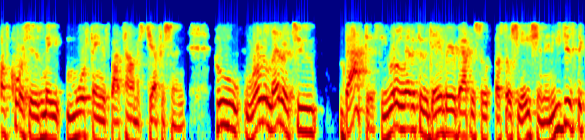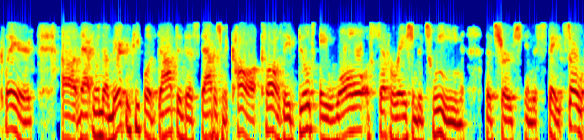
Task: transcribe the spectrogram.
of course, it was made more famous by Thomas Jefferson, who wrote a letter to Baptist. He wrote a letter to the Danbury Baptist Association, and he just declared uh, that when the American people adopted the Establishment Clause, they built a wall of separation between the church and the state. So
